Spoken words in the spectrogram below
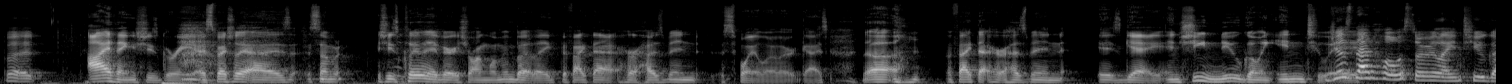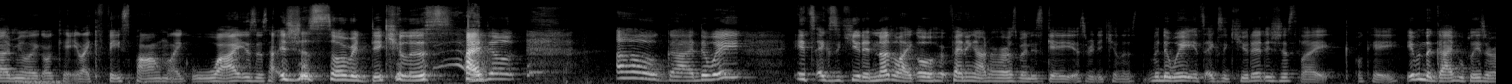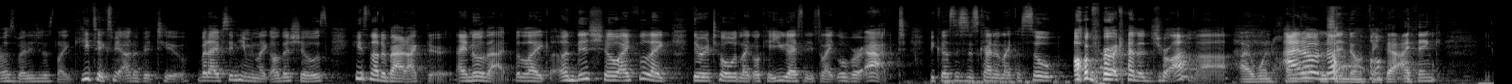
but I think she's great, especially as some. She's clearly a very strong woman, but like the fact that her husband. Spoiler alert, guys. The, um, the fact that her husband is gay, and she knew going into it. just that whole storyline too got me like, okay, like face palm. Like, why is this? ha- It's just so ridiculous. I I- don't. Oh god, the way it's executed, not like oh, finding out her husband is gay is ridiculous, but the way it's executed is just like okay. Even the guy who plays her husband is just like he takes me out of it too. But I've seen him in like other shows. He's not a bad actor. I know that. But like on this show, I feel like they were told like okay, you guys need to like overact because this is kind of like a soap opera kind of drama. I 100% I don't don't, think that. I think,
